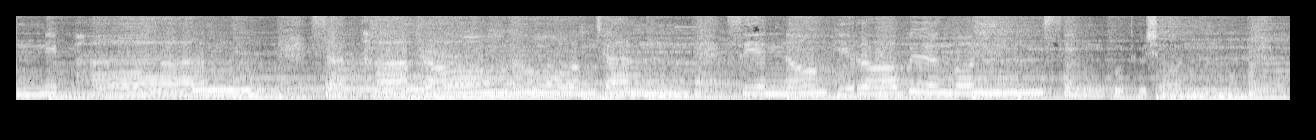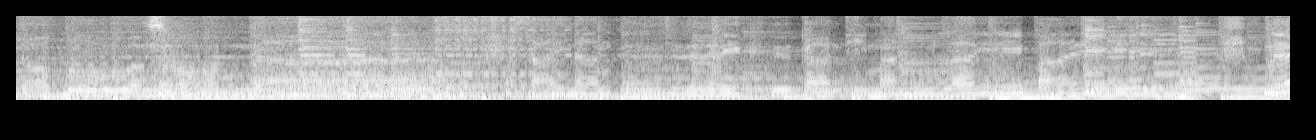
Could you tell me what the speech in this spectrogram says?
นนิพพานศรัทธาพร้อมร่วมกัน เสียนน้องพี่รอเบื้องบน สิ่งปุถุชน ดอกบัวงดงามสายน้ำเอ่ยคือการที่มันไหลไป แม้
